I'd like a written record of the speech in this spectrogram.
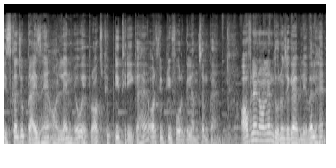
इसका जो प्राइस है ऑनलाइन में, वो अप्रॉक्स 53 का है और 54 के लमसम का है। ऑफलाइन ऑनलाइन दोनों जगह अवेलेबल है।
